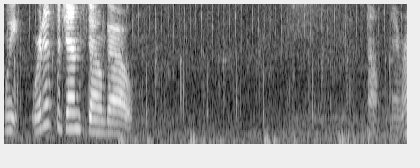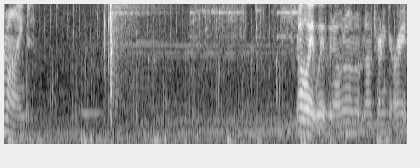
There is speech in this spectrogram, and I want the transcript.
Wait, where does the gemstone go? Oh, never mind. Oh, wait, wait, no, no, no, no, I'm turning it right.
